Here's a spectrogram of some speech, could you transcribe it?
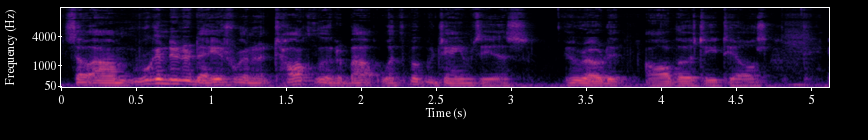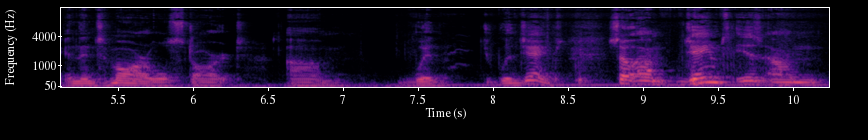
So um, what we're going to do today is we're going to talk a little about what the book of James is, who wrote it, all those details, and then tomorrow we'll start um, with with James. So um, James is um,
